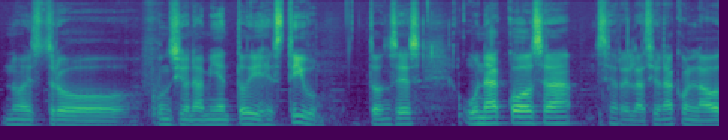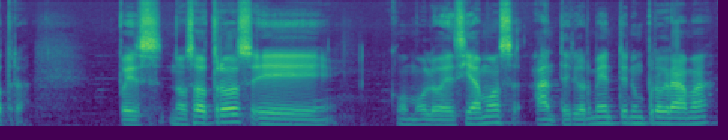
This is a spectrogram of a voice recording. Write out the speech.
nuestro funcionamiento digestivo. Entonces, una cosa se relaciona con la otra. Pues nosotros, como lo decíamos anteriormente en un programa,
